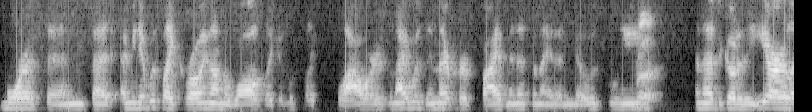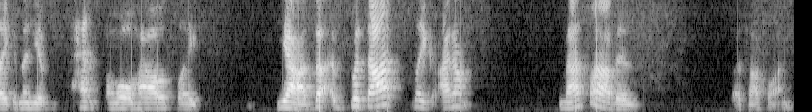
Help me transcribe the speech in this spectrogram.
Morrison that I mean, it was like growing on the walls, like it looked like flowers. And I was in there for five minutes, and I had a nosebleed, right. and had to go to the ER. Like, and then you have to tent the whole house. Like, yeah, that, but that like I don't. Meth lab is a tough one.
